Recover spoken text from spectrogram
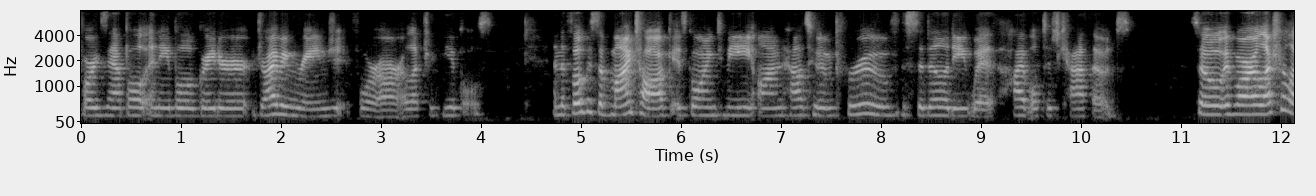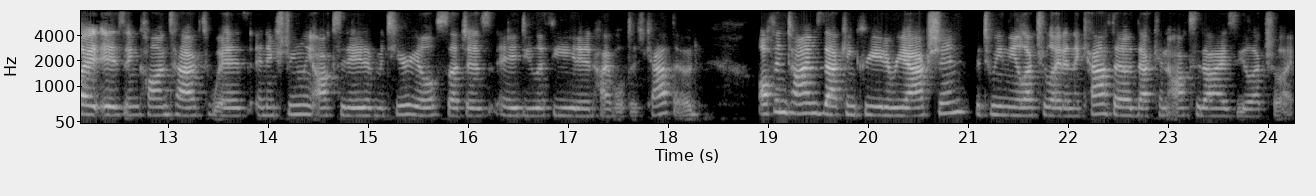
For example, enable greater driving range for our electric vehicles. And the focus of my talk is going to be on how to improve the stability with high voltage cathodes. So if our electrolyte is in contact with an extremely oxidative material, such as a delithiated high voltage cathode, Oftentimes that can create a reaction between the electrolyte and the cathode that can oxidize the electrolyte.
